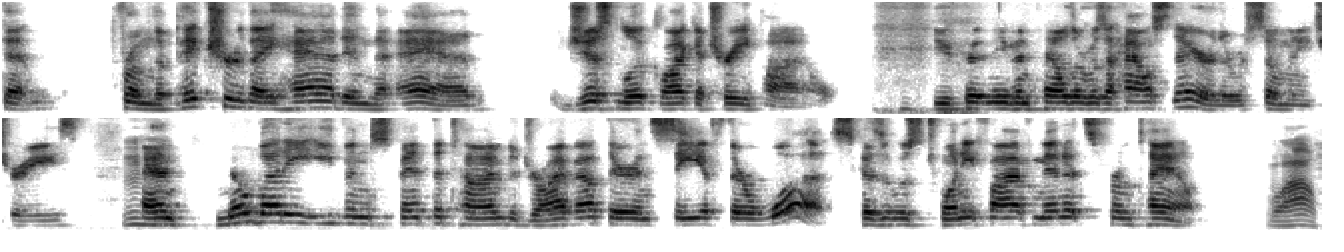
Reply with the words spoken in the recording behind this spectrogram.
that from the picture they had in the ad just looked like a tree pile. You couldn't even tell there was a house there. There were so many trees. Mhm. And nobody even spent the time to drive out there and see if there was because it was 25 minutes from town. wow.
